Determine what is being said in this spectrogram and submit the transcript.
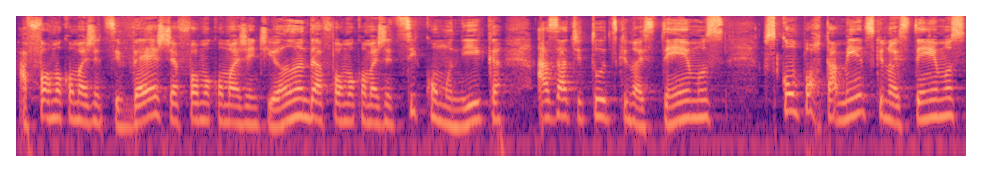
A forma como a gente se veste, a forma como a gente anda, a forma como a gente se comunica, as atitudes que nós temos, os comportamentos que nós temos,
